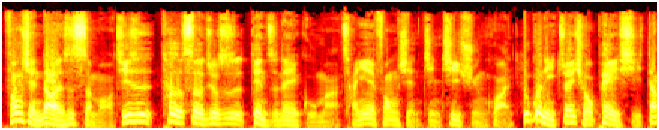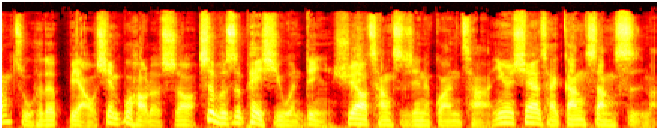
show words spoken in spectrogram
风险到底是什么？其实特色就是电子类股嘛，产业风险、景气循环。如果你追求配息，当组合的表现不好的时候，是不是配息稳定？需要长时间的观察，因为现在才刚上市嘛。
